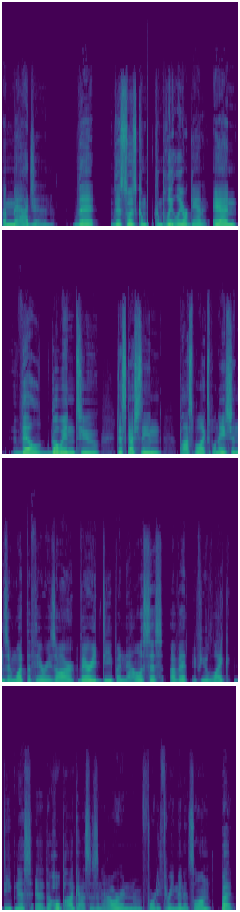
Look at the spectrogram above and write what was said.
imagine that this was com- completely organic. And they'll go into discussing possible explanations and what the theories are. Very deep analysis of it. If you like deepness, uh, the whole podcast is an hour and 43 minutes long. But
